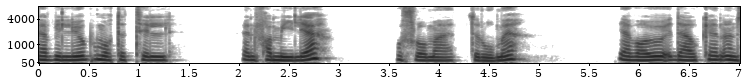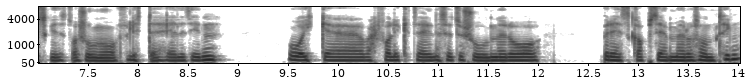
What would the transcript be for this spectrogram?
Jeg vil jo på en måte til en familie å slå meg til ro med. Jo, det er jo ikke en ønskesituasjon å flytte hele tiden, og ikke, i hvert fall ikke til institusjoner og beredskapshjemmer og sånne ting.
